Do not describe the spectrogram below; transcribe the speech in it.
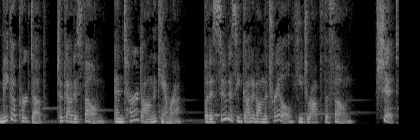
Mika perked up, took out his phone, and turned on the camera. But as soon as he got it on the trail, he dropped the phone. Shit,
